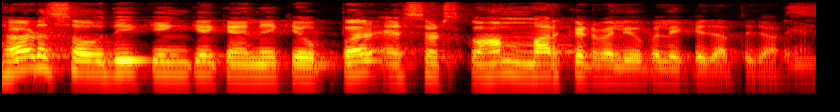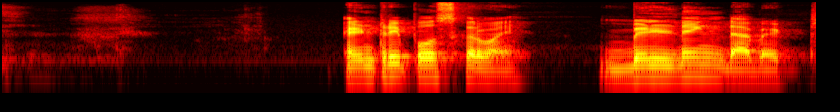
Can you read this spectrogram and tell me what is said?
धड़ सऊदी किंग के कहने के ऊपर एसेट्स को हम मार्केट वैल्यू पे लेके जाते जा रहे हैं। एंट्री पोस्ट करवाएँ। बिल्डिंग डेबिट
